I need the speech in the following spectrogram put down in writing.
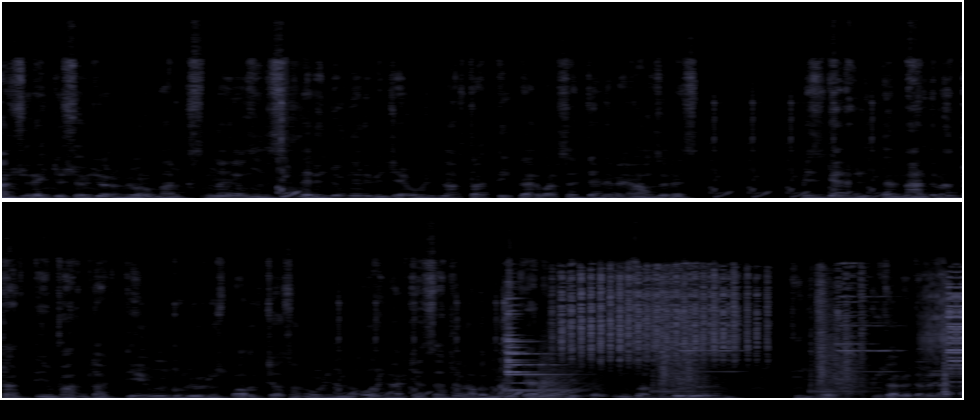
Ben sürekli söylüyorum yorumlar kısmına yazın. Sizlerin de önerebileceği oyunlar, taktikler varsa denemeye hazırız. Biz genellikle merdiven taktiği, farm taktiği uyguluyoruz balıkçı Hasan oyununu oynarken satın alımdan genellikle uzak duruyorum. Çünkü çok güzel ödemeler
